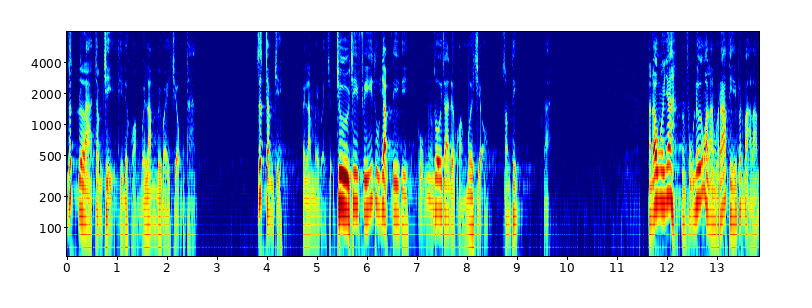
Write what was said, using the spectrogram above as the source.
rất là chăm chỉ thì được khoảng 15 17 triệu một tháng. Rất chăm chỉ. 15 17 triệu trừ chi phí thu nhập đi thì cũng rơi ra được khoảng 10 triệu, something Đấy. đàn ông thôi nhá, còn phụ nữ mà làm grab thì vất vả lắm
